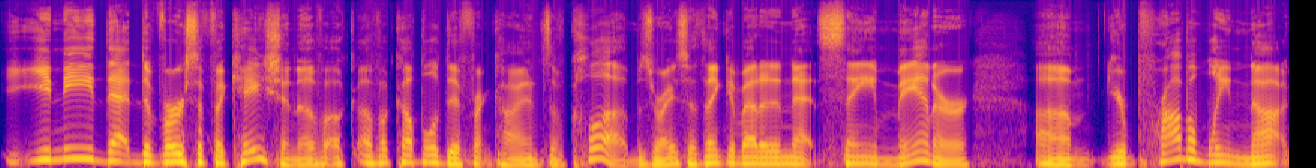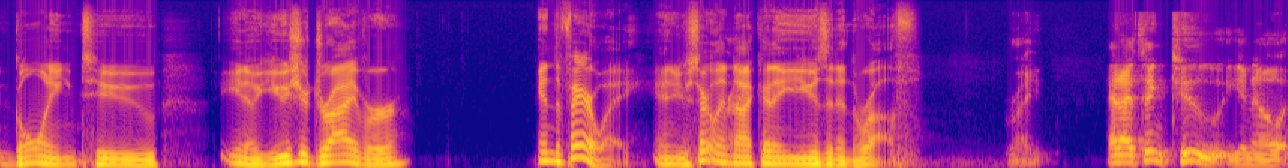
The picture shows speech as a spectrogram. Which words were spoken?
you need that diversification of a, of a couple of different kinds of clubs, right? So think about it in that same manner. Um, you're probably not going to, you know, use your driver in the fairway, and you're certainly not going to use it in the rough. Right. And I think too, you know,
